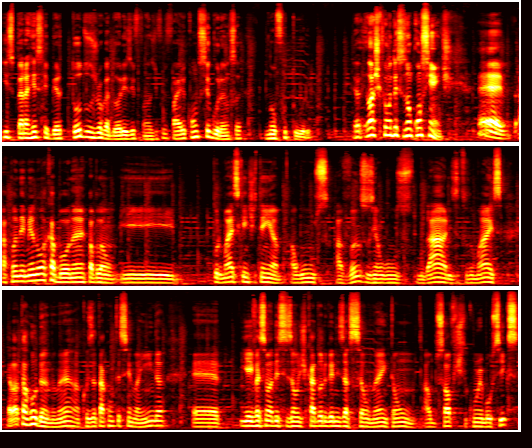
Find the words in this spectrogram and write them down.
e espera receber todos os jogadores e fãs de Free Fire com segurança no futuro. Eu, eu acho que foi uma decisão consciente. É, a pandemia não acabou, né, Pablão? E por mais que a gente tenha alguns avanços em alguns lugares e tudo mais, ela tá rodando, né? A coisa tá acontecendo ainda. É, e aí vai ser uma decisão de cada organização, né? Então a Ubisoft com Rainbow Six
